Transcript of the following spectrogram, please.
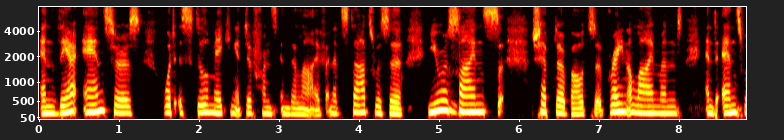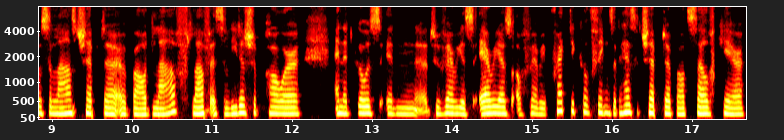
and their answers, what is still making a difference in their life. And it starts with a neuroscience chapter about brain alignment and ends with the last chapter about love. Love as a leadership power. And it goes in to various areas of very practical things. It has a chapter about self-care.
